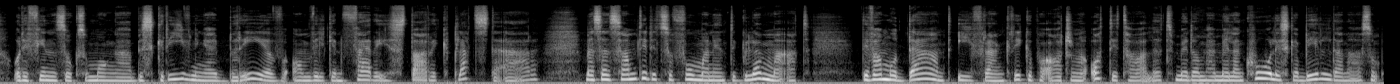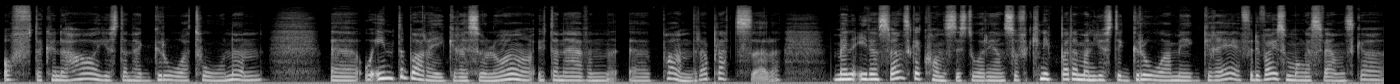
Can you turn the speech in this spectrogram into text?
Och det finns också många beskrivningar i brev om vilken färgstark plats det är. Men sen samtidigt så får man inte glömma att det var modernt i Frankrike på 1880-talet med de här melankoliska bilderna som ofta kunde ha just den här gråa tonen. Eh, och inte bara i Gressolin utan även eh, på andra platser. Men i den svenska konsthistorien så förknippade man just det gråa med grä, för det var ju så många svenskar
